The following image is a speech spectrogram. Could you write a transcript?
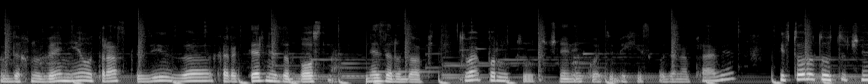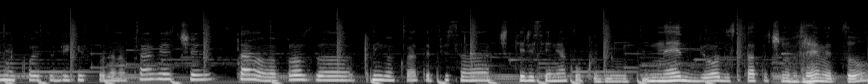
вдъхновение от разкази за характерни за Босна, не за Родопите. Това е първото уточнение, което бих искал да направя. И второто уточнение, което бих искал да направя е, че става въпрос за книга, която е писана 40 и няколко дни. Не е било достатъчно времето,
